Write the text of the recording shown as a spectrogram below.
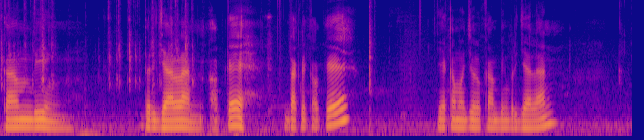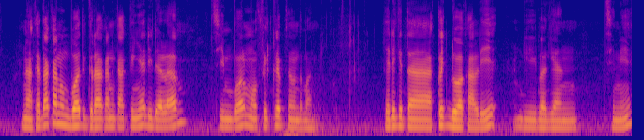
kambing. Berjalan. Oke kita klik OK. Dia akan muncul kambing berjalan Nah, kita akan membuat gerakan kakinya di dalam simbol movie clip, teman-teman. Jadi kita klik dua kali di bagian sini.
